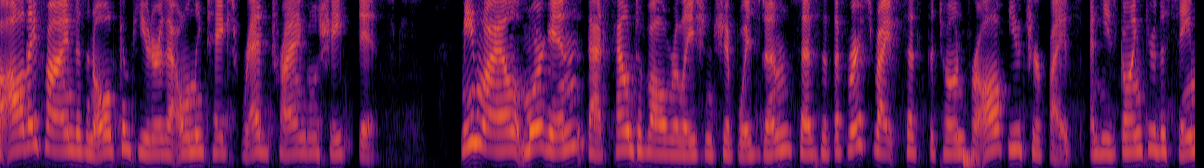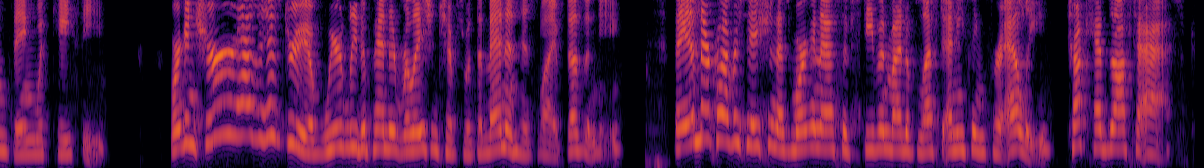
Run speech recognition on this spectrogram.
but all they find is an old computer that only takes red triangle shaped discs. Meanwhile, Morgan, that fount of all relationship wisdom, says that the first fight sets the tone for all future fights, and he's going through the same thing with Casey. Morgan sure has a history of weirdly dependent relationships with the men in his life, doesn't he? They end their conversation as Morgan asks if Steven might have left anything for Ellie. Chuck heads off to ask.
